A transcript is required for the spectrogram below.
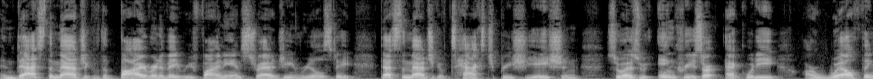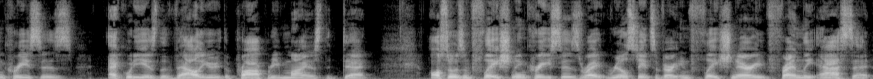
And that's the magic of the buy, renovate, refinance strategy in real estate. That's the magic of tax depreciation. So as we increase our equity, our wealth increases. Equity is the value of the property minus the debt. Also, as inflation increases, right, real estate's a very inflationary friendly asset,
